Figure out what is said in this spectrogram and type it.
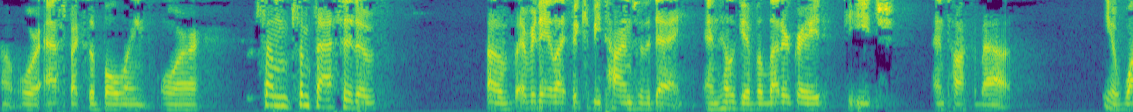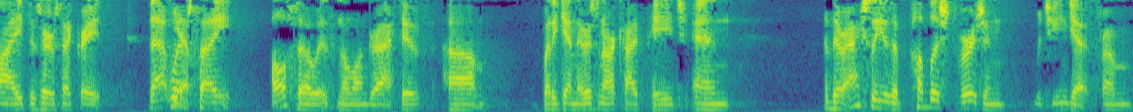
uh, or aspects of bowling, or some some facet of of everyday life. It could be times of the day, and he'll give a letter grade to each and talk about you know why it deserves that grade. That website also is no longer active, um, but again, there is an archive page, and there actually is a published version which you can get from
